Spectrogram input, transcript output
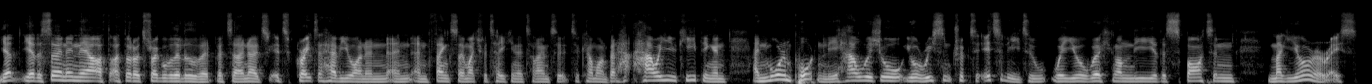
Yeah, yeah, the surname there, I, th- I thought I'd struggle with a little bit, but uh, no, it's it's great to have you on, and and, and thanks so much for taking the time to, to come on. But h- how are you keeping, and and more importantly, how was your your recent trip to Italy, to where you were working on the the Spartan Maggiore race?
